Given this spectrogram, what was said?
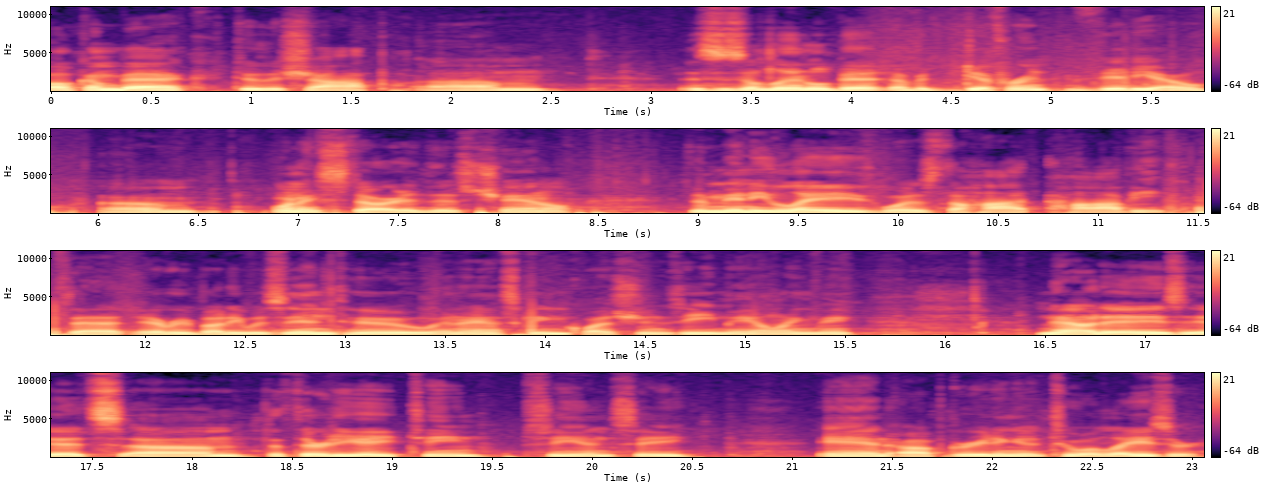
welcome back to the shop. Um, this is a little bit of a different video. Um, when I started this channel, the mini lathe was the hot hobby that everybody was into and asking questions, emailing me. Nowadays, it's um, the 3018 CNC and upgrading it to a laser.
